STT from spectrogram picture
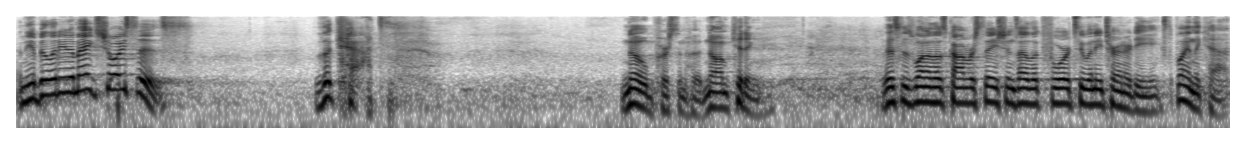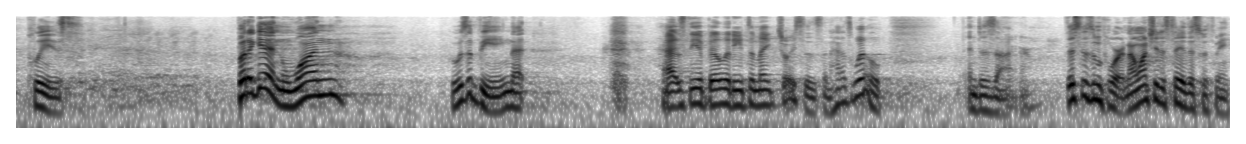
and the ability to make choices. The cat. No personhood. No, I'm kidding. This is one of those conversations I look forward to in eternity. Explain the cat, please. But again, one who is a being that has the ability to make choices and has will and desire. This is important. I want you to say this with me.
